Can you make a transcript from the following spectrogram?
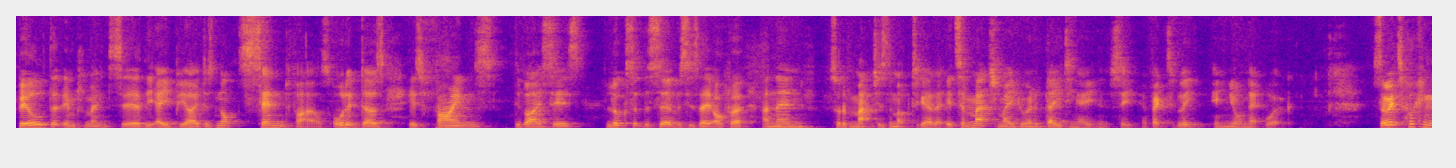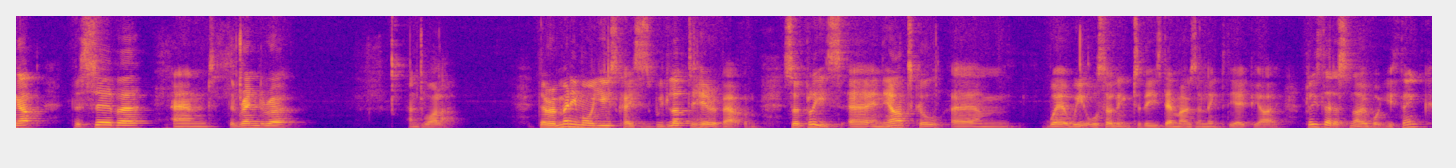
build that implements uh, the API does not send files. All it does is finds devices, looks at the services they offer, and then sort of matches them up together. It's a matchmaker and a dating agency, effectively, in your network. So it's hooking up the server and the renderer, and voila. There are many more use cases. We'd love to hear about them. So please, uh, in the article, um, where we also link to these demos and link to the API, please let us know what you think,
